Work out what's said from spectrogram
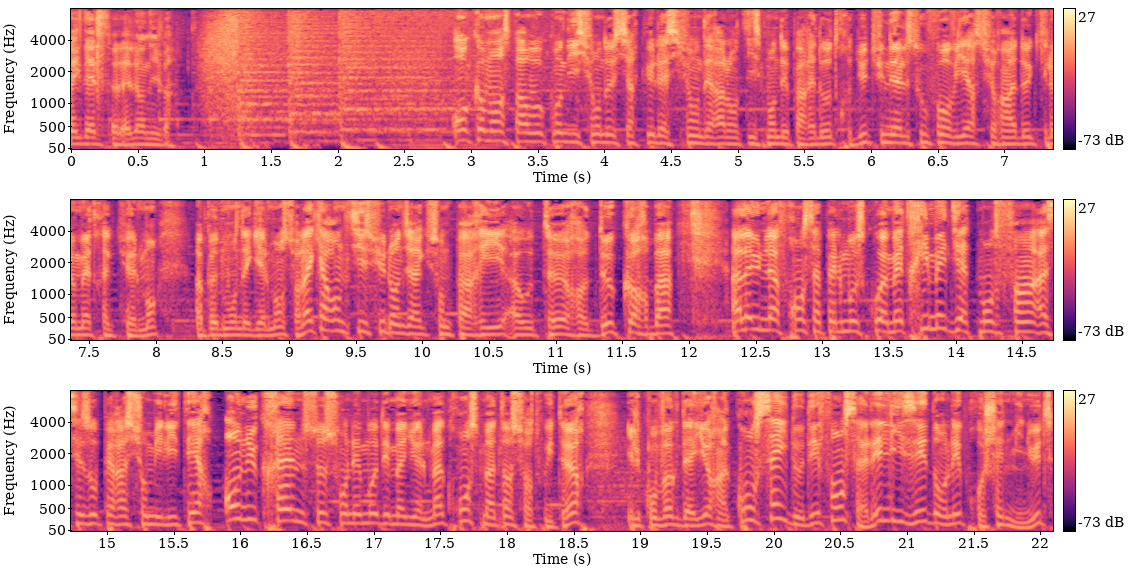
On y va. On commence par vos conditions de circulation, des ralentissements de part et d'autre du tunnel sous Fourvière sur un à 2 km actuellement. Un peu de monde également sur la 46 Sud en direction de Paris à hauteur de Corba. À la une, la France appelle Moscou à mettre immédiatement fin à ses opérations militaires en Ukraine. Ce sont les mots d'Emmanuel Macron ce matin sur Twitter. Il convoque d'ailleurs un conseil de défense à l'Elysée dans les prochaines minutes.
